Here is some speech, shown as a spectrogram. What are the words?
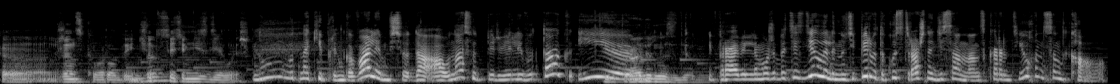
э, женского рода, и ничего да. ты с этим не сделаешь. Ну, вот на Киплинга валим все, да, а у нас вот перевели вот так, и... И правильно сделали. И правильно, может быть, и сделали, но теперь вот такой страшный диссонанс. Скарлетт Йоханссон Као.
